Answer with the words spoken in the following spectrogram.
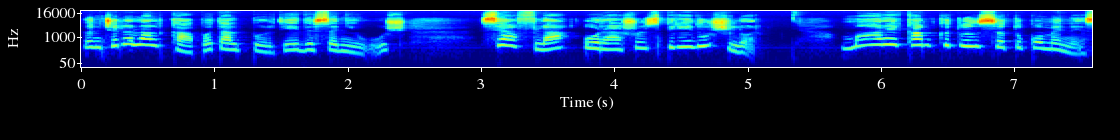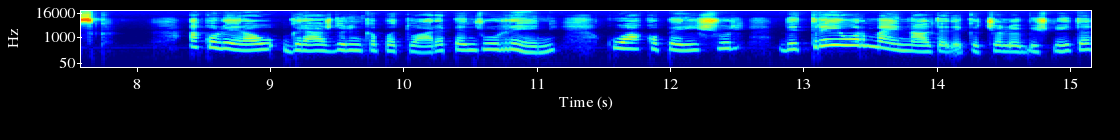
În celălalt capăt al pârtiei de săniuș se afla orașul spiridușilor, mare cam cât un sătuc omenesc. Acolo erau grajduri încăpătoare pentru reni cu acoperișuri de trei ori mai înalte decât cele obișnuite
